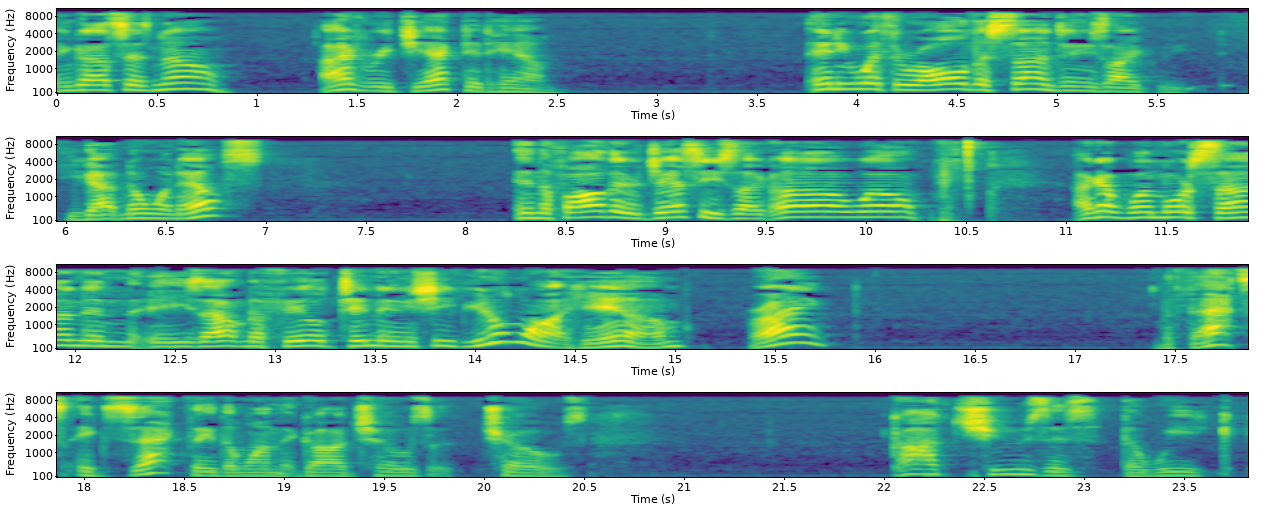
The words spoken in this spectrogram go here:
And God says, "No, I've rejected him." And he went through all the sons and he's like, "You got no one else?" And the father, Jesse's like, oh, well, I got one more son and he's out in the field tending the sheep. You don't want him, right? But that's exactly the one that God chose. chose. God chooses the weak.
